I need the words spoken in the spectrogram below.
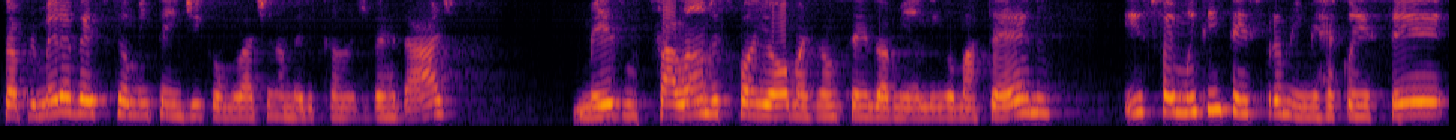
Foi a primeira vez que eu me entendi como latino-americana de verdade, mesmo falando espanhol, mas não sendo a minha língua materna isso foi muito intenso para mim, me reconhecer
